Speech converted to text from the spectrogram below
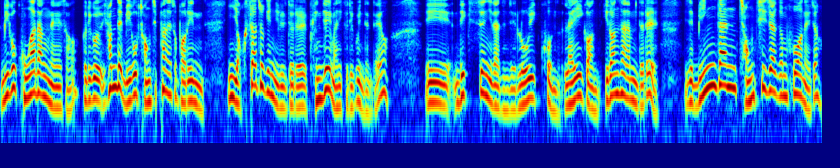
미국 공화당 내에서 그리고 현대 미국 정치판에서 벌인 이 역사적인 일들을 굉장히 많이 그리고 있는데요. 이 닉슨이라든지 로이콘, 레이건 이런 사람들을 이제 민간 정치 자금 후원회죠.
